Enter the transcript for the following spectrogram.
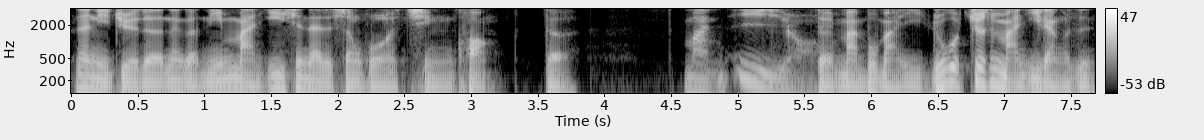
那你觉得那个你满意现在的生活情况的满意哦？对，满不满意？如果就是满意两个字，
